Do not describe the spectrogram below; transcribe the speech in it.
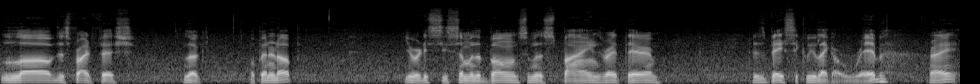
love this fried fish. Look, open it up. You already see some of the bones, some of the spines right there. This is basically like a rib, right?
